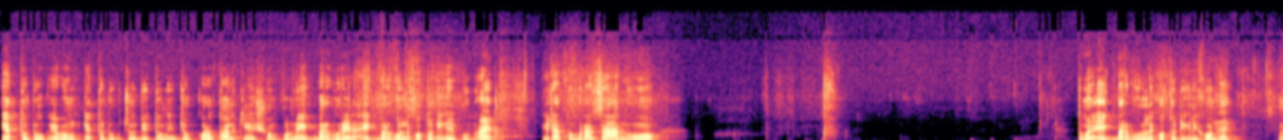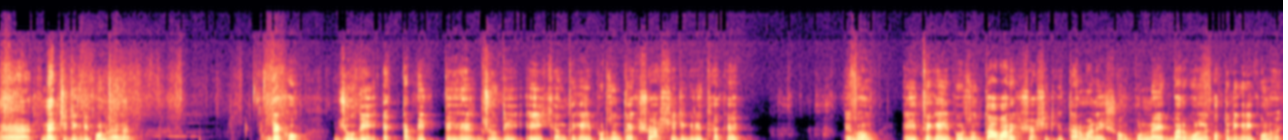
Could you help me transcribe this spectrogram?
এতটুক এবং এতটুক যদি তুমি যোগ করো, তাহলে কি সম্পূর্ণ একবার ঘুরে না, একবার ঘুরলে কত ডিগ্রি কোণ হয়? এটা তোমরা জানো। তোমার একবার ঘুরলে কত ডিগ্রি কোণ হয়? নাইনটি ডিগ্রি কোণ হয় না? দেখো যদি একটা বৃত্তের যদি এইখান থেকে এই পর্যন্ত একশো আশি ডিগ্রি থাকে এবং এই থেকে এই পর্যন্ত আবার একশো আশি ডিগ্রি, তার মানে সম্পূর্ণ একবার গড়লে কত ডিগ্রি কোণ হয়?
